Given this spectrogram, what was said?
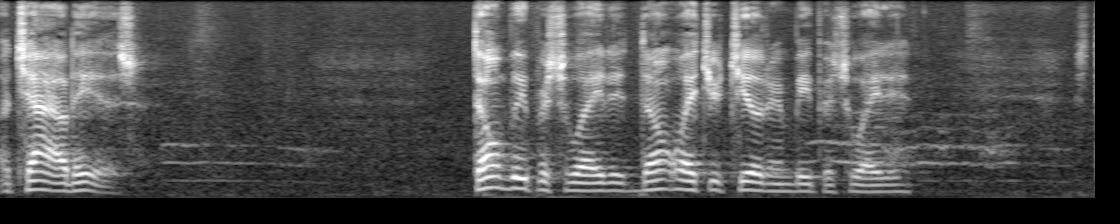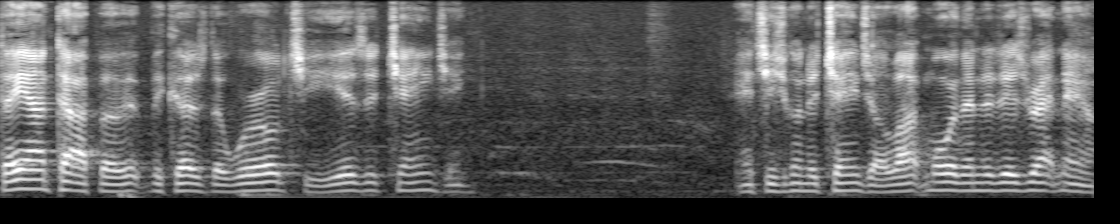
a child is. Don't be persuaded. Don't let your children be persuaded. Stay on top of it because the world, she is a changing. And she's going to change a lot more than it is right now.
